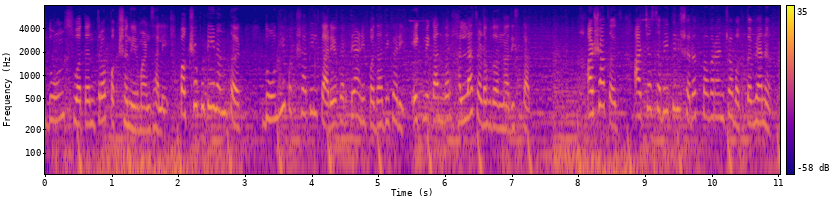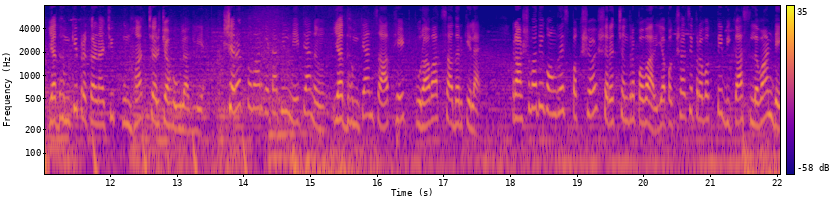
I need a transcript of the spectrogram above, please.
दोन स्वतंत्र पक्ष निर्माण झाले. पक्षफुटीनंतर दोन्ही पक्षातील कार्यकर्ते आणि पदाधिकारी एकमेकांवर हल्ला चढवताना दिसतात. अशातच आजच्या सभेतील शरद पवारांच्या वक्तव्यानं या धमकी प्रकरणाची पुन्हा चर्चा होऊ लागली आहे. शरद पवार गटातील नेत्यानं या धमक्यांचा थेट पुरावाच सादर केलाय. राष्ट्रवादी काँग्रेस पक्ष शरदचंद्र पवार या पक्षाचे प्रवक्ते विकास लवांडे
